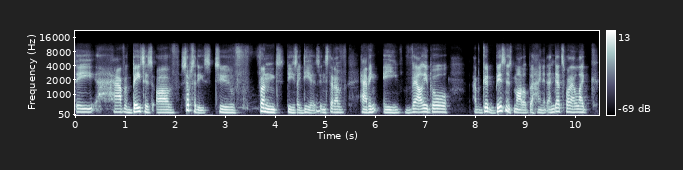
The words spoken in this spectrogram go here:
they have a basis of subsidies to fund these ideas instead of having a valuable, a good business model behind it. And that's what I like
